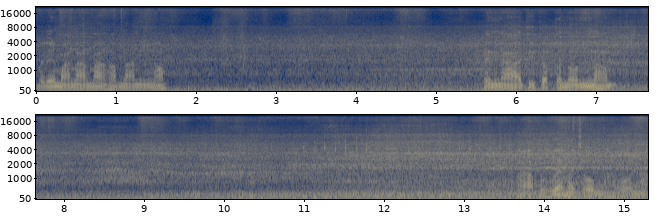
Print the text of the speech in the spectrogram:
ไม่ได้มานานมากครับนานนี้เนาะ เป็นนาติดกับถนนนะครับพาเพื่อนมาชมครับผมนะ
